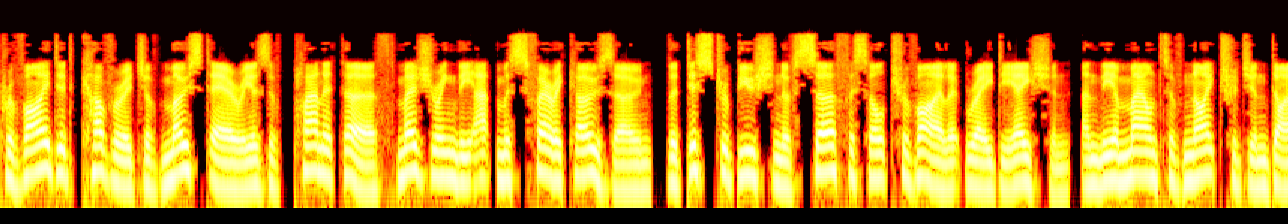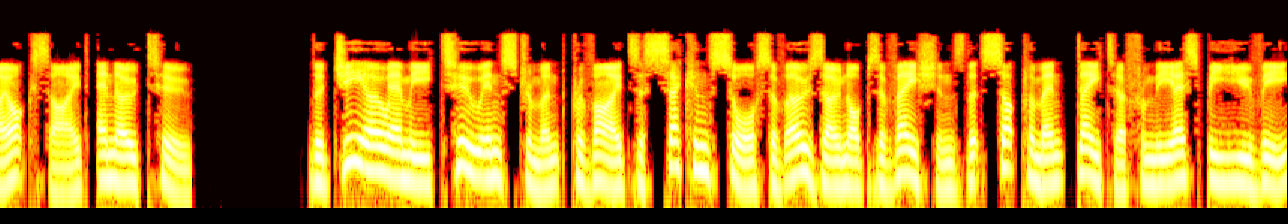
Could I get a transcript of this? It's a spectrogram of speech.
provided coverage of most areas of planet Earth measuring the atmospheric ozone, the distribution of surface ultraviolet radiation, and the amount of nitrogen dioxide NO2. The GOME-2 instrument provides a second source of ozone observations that supplement data from the SBUV,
